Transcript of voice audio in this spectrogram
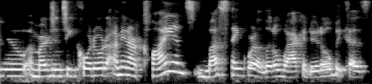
new emergency court order. I mean, our clients must think we're a little wackadoodle because,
